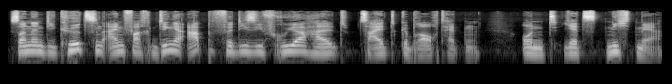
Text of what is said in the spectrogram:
sondern die kürzen einfach Dinge ab, für die sie früher halt Zeit gebraucht hätten. Und jetzt nicht mehr.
